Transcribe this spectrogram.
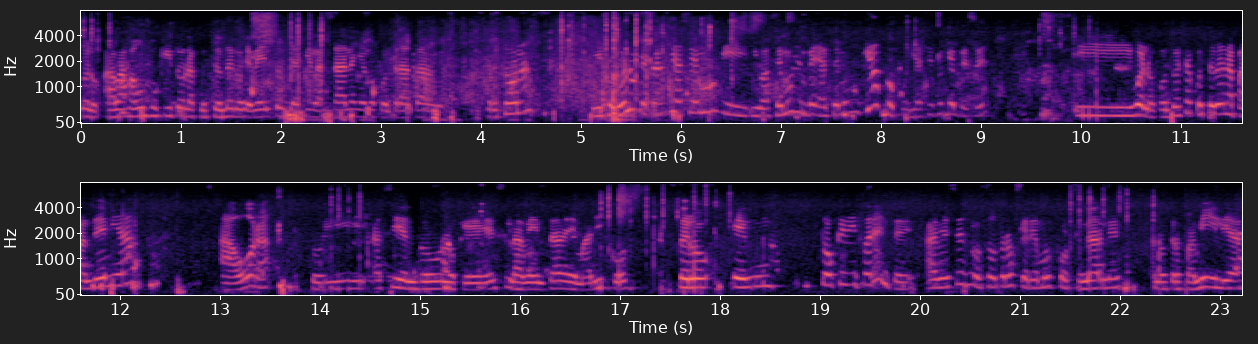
bueno, ha bajado un poquito la cuestión de los eventos, ya que en la sala ya no contratan personas. Y dice, bueno, ¿qué tal si hacemos y, lo hacemos en vez, hacemos un kiosco? Pues y así fue que empecé. Y bueno, con toda esta cuestión de la pandemia, ahora estoy haciendo lo que es la venta de mariscos, pero en un toque diferente. A veces nosotros queremos cocinarles a nuestras familias,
